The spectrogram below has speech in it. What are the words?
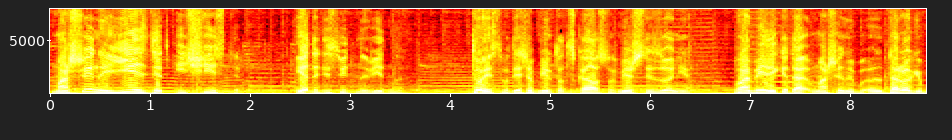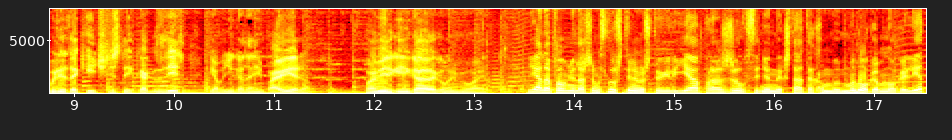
машины ездят и чистят. И это действительно видно. То есть, вот если бы мне кто-то сказал, что в межсезонье в Америке машины, э, дороги были такие чистые, как здесь, я бы никогда не поверил. В Америке никогда такого не бывает. Я напомню нашим слушателям, что Илья прожил в Соединенных Штатах много-много лет,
